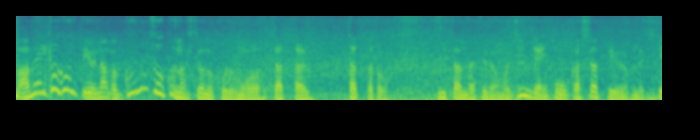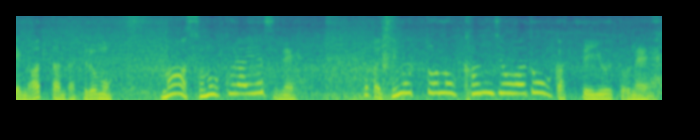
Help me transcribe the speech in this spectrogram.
まあ、アメリカ軍っていうなんか軍属の人の子供だった、だったと聞いたんだけども、神社に放火したっていうような事件があったんだけども、まあそのくらいですね。だから地元の感情はどうかっていうとね、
